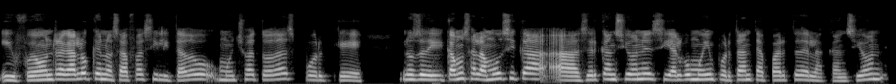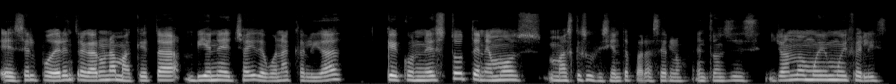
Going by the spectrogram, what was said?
y fue un regalo que nos ha facilitado mucho a todas porque nos dedicamos a la música, a hacer canciones y algo muy importante aparte de la canción es el poder entregar una maqueta bien hecha y de buena calidad, que con esto tenemos más que suficiente para hacerlo. Entonces, yo ando muy, muy feliz.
